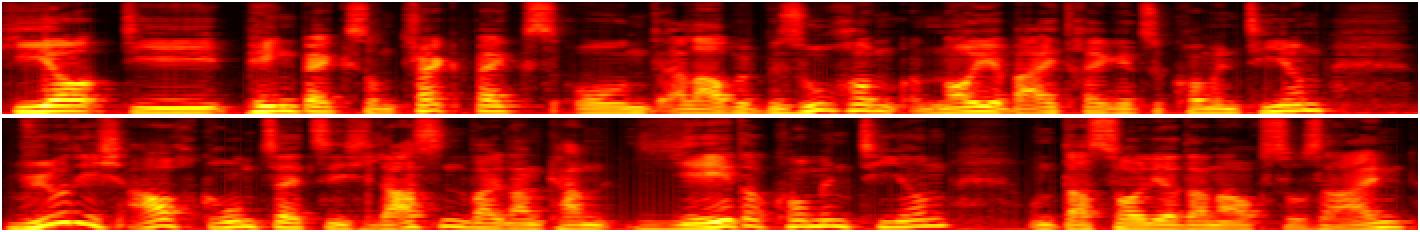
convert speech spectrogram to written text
Hier die Pingbacks und Trackbacks und erlaube Besuchern neue Beiträge zu kommentieren, würde ich auch grundsätzlich lassen, weil dann kann jeder kommentieren und das soll ja dann auch so sein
